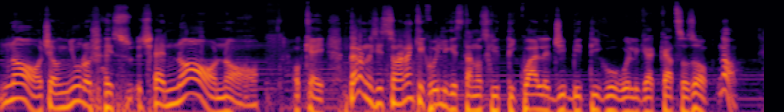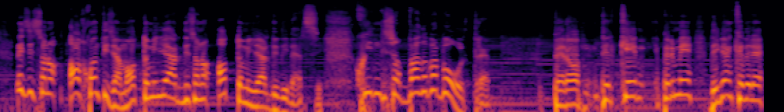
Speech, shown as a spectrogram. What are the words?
No, cioè ognuno c'ha il suo. Cioè, no, no. Ok. Però non esistono neanche quelli che stanno scritti qua LGBTQ, quelli che a cazzo so. No. Ne esistono. Oh, quanti siamo? 8 miliardi? Sono 8 miliardi diversi. Quindi so, vado proprio oltre però perché per me devi anche avere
